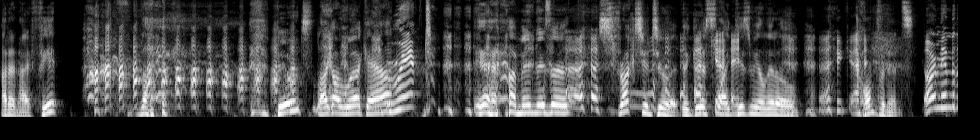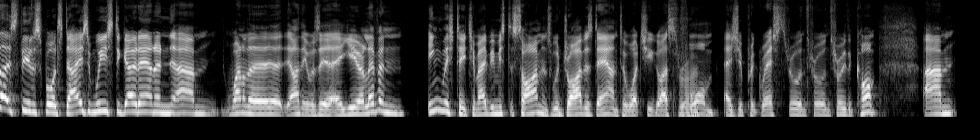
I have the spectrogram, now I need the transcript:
I don't know, fit, like built, like I work out. Ripped. Yeah, I mean, there's a structure to it that just like gives me a little okay. confidence. I remember those theatre sports days, and we used to go down and um, one of the, I think it was a, a year 11 English teacher, maybe Mr. Simons, would drive us down to watch you guys perform as you progress through and through and through the comp. Um,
